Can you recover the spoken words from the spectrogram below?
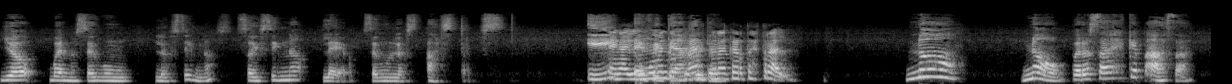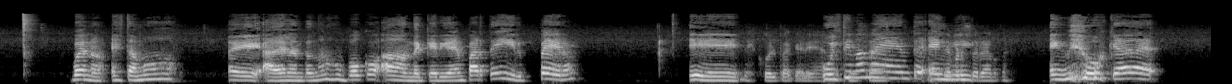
yo, bueno, según los signos, soy signo Leo, según los astros. Y ¿En algún momento te una carta astral? no, no, pero ¿sabes qué pasa? Bueno, estamos eh, adelantándonos un poco a donde quería en parte ir, pero eh, Disculpa, querida. Últimamente, en mi- en mi búsqueda de,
